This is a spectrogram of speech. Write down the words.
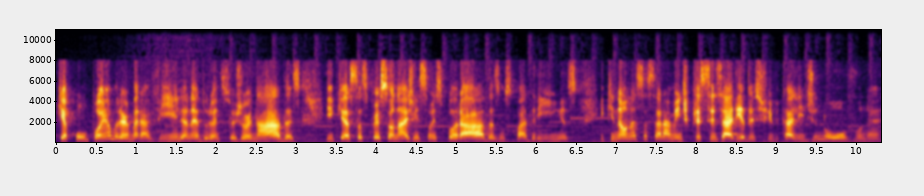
que acompanham a Mulher Maravilha, né, durante suas jornadas e que essas personagens são exploradas nos quadrinhos e que não necessariamente precisaria do Steve estar ali de novo, né?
